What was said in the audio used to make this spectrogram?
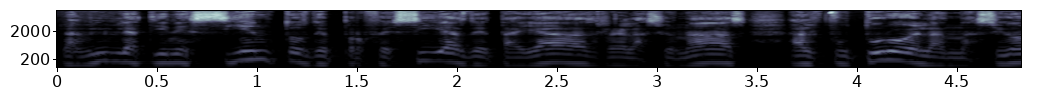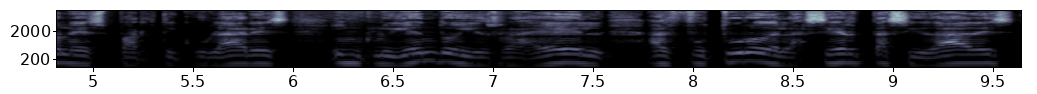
La Biblia tiene cientos de profecías detalladas relacionadas al futuro de las naciones particulares, incluyendo Israel, al futuro de las ciertas ciudades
